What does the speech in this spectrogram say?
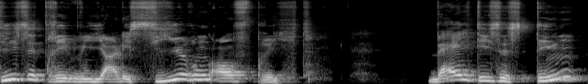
diese Trivialisierung aufbricht. Weil dieses Ding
